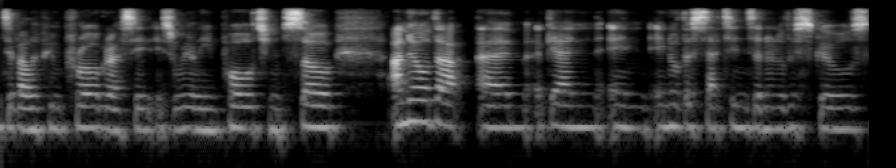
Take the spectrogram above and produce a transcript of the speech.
developing progress is, really important. So I know that um, again in in other settings and in other schools,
